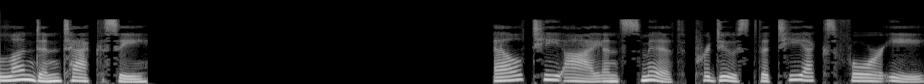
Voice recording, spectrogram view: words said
London Taxi LTI and Smith produced the TX4E,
